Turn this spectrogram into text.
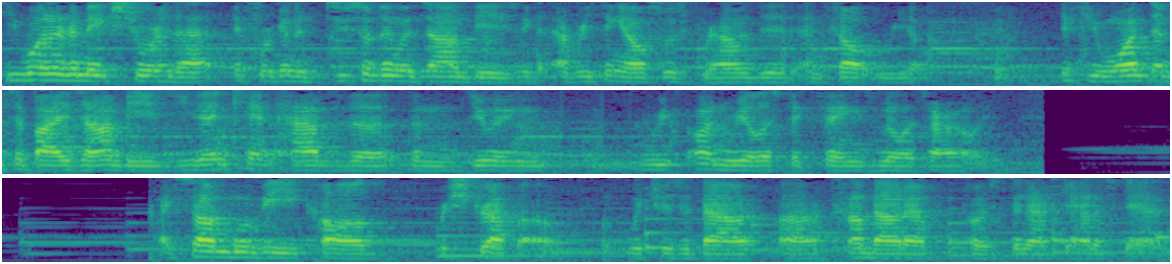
he wanted to make sure that if we're going to do something with zombies, like, everything else was grounded and felt real. If you want them to buy zombies, you then can't have the, them doing re- unrealistic things militarily. I saw a movie called Restrepo, which was about a combat outpost in Afghanistan.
